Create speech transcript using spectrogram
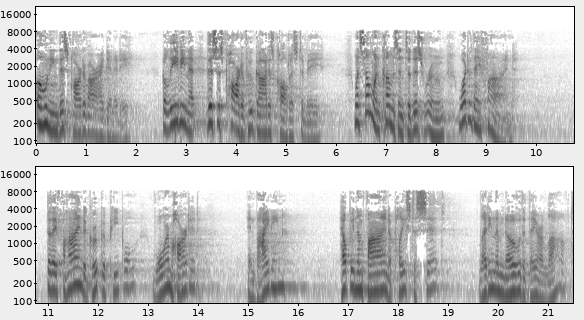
owning this part of our identity, believing that this is part of who God has called us to be. When someone comes into this room, what do they find? Do they find a group of people warm hearted, inviting, helping them find a place to sit, letting them know that they are loved?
